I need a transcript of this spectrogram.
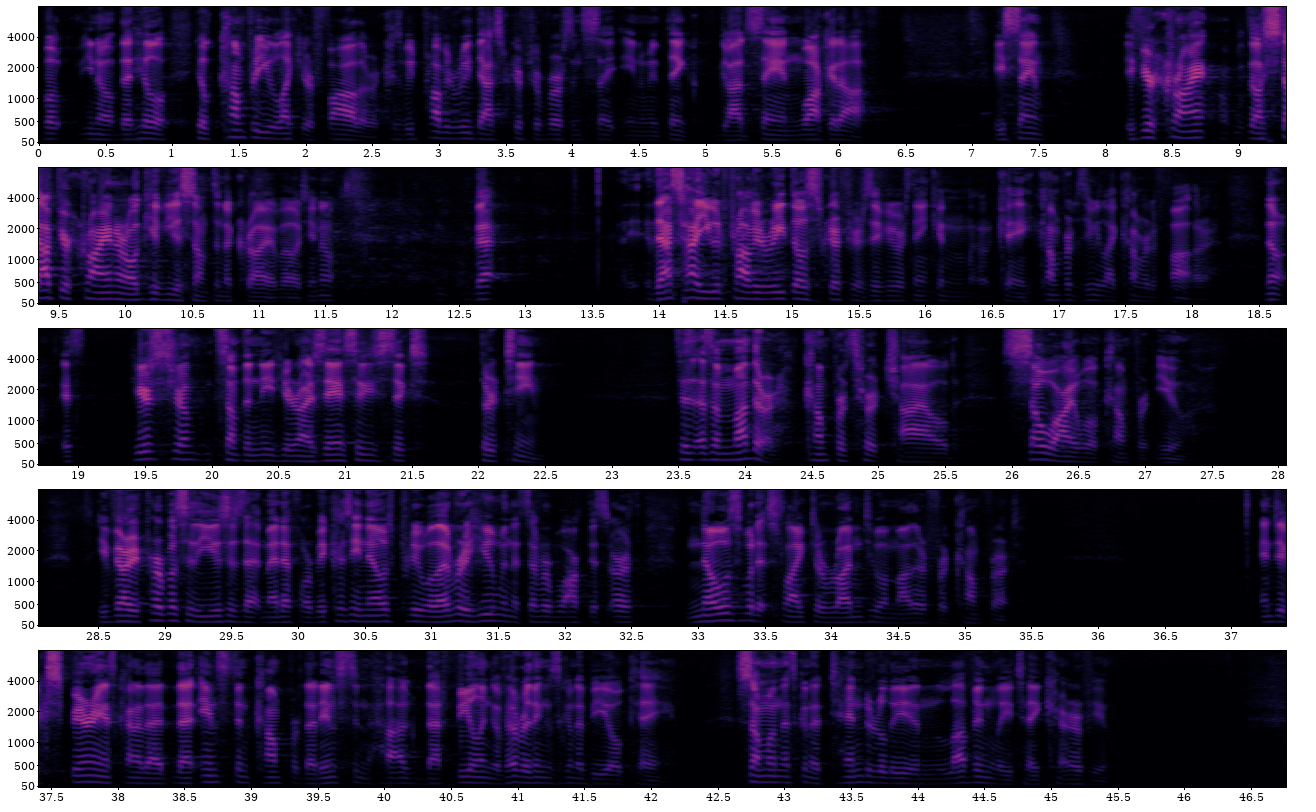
but you know that he'll he'll comfort you like your father because we'd probably read that scripture verse and say you know we think god's saying walk it off. He's saying if you're crying stop your crying or i'll give you something to cry about you know? That that's how you would probably read those scriptures if you were thinking okay he comforts me like comfort a father. No it's here's something neat here isaiah 66 13 it says as a mother comforts her child so i will comfort you he very purposely uses that metaphor because he knows pretty well every human that's ever walked this earth knows what it's like to run to a mother for comfort. And to experience kind of that, that instant comfort, that instant hug, that feeling of everything's going to be okay. Someone that's going to tenderly and lovingly take care of you.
